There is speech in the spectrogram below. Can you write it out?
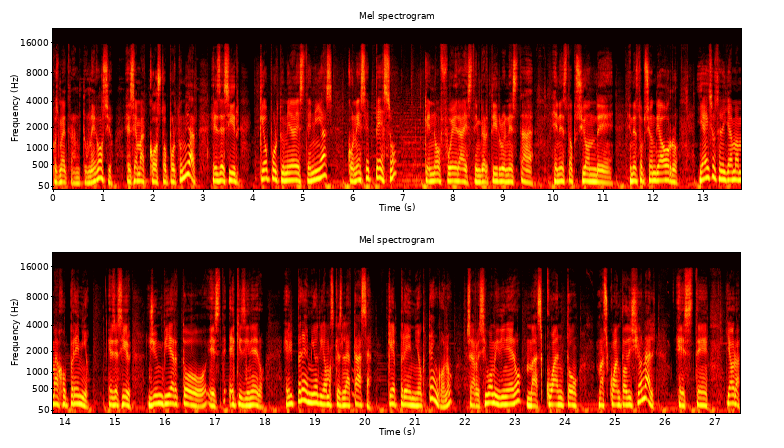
pues metan en tu negocio. Eso se llama costo oportunidad. Es decir, qué oportunidades tenías con ese peso que no fuera este, invertirlo en esta, en esta opción de en esta opción de ahorro. Y a eso se le llama majo premio. Es decir, yo invierto este X dinero. El premio, digamos que es la tasa. ¿Qué premio obtengo, no? O sea, recibo mi dinero más cuánto, más cuánto adicional. Este, y ahora,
